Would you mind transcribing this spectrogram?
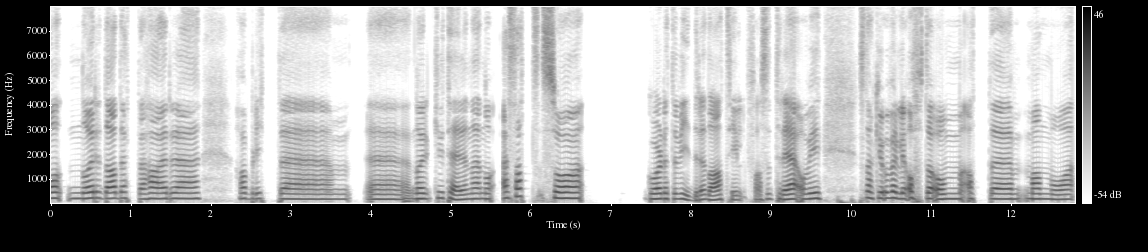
og når da dette har, uh, har blitt uh, Når kriteriene nå er satt, så går dette videre da til fase tre. Og vi snakker jo veldig ofte om at man må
